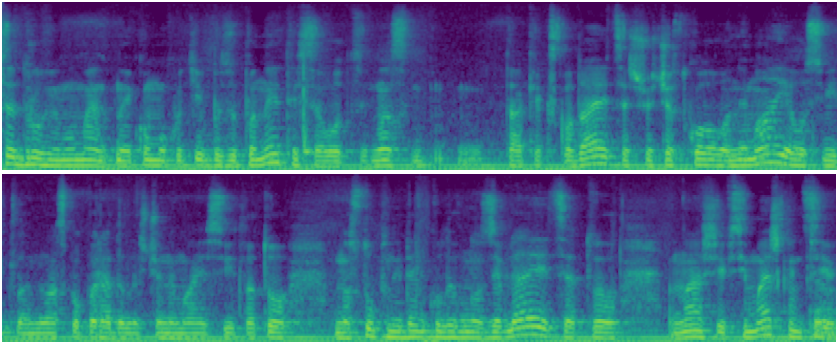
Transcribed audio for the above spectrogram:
це другий момент, на якому хотів би зупинитися. От у нас так як складається, що частково немає освітла, нас попередили, що немає світла, то наступний день, коли воно з'являється, то наші всі мешканці Так,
